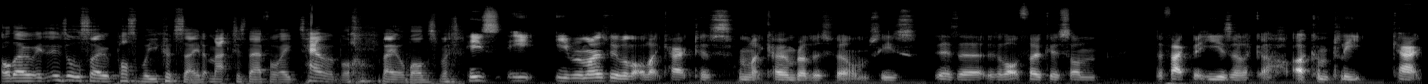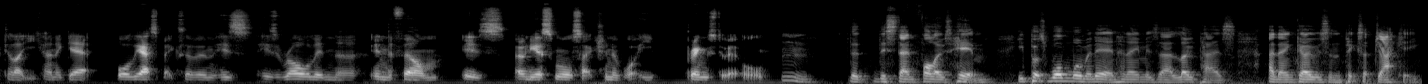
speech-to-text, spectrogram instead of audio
Although it is also possible you could say that Max is therefore a terrible bail bondsman. He's he he reminds me of a lot of like characters from like Coen Brothers films. He's there's a there's a lot of focus on the fact that he is a, like a, a complete character. Like you kind of get all the aspects of him. His his role in the in the film is only a small section of what he brings to it all. The, this then follows him. He puts one woman in. Her name is uh, Lopez, and then goes and picks up Jackie.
